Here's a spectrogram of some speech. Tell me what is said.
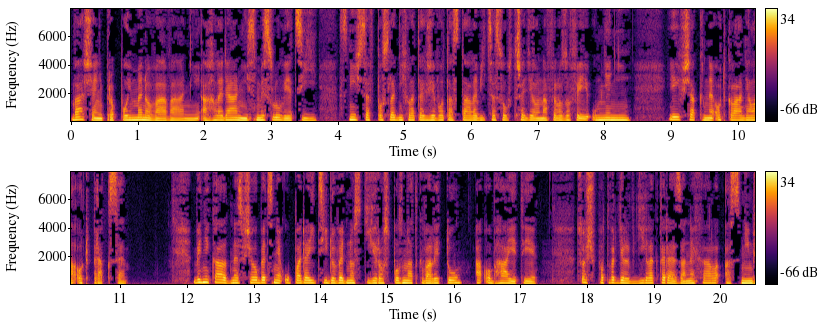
Vášeň pro pojmenovávání a hledání smyslu věcí, s níž se v posledních letech života stále více soustředil na filozofii umění, jej však neodkláněla od praxe. Vynikal dnes všeobecně upadající dovedností rozpoznat kvalitu a obhájit ji, což potvrdil v díle, které zanechal a s nímž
